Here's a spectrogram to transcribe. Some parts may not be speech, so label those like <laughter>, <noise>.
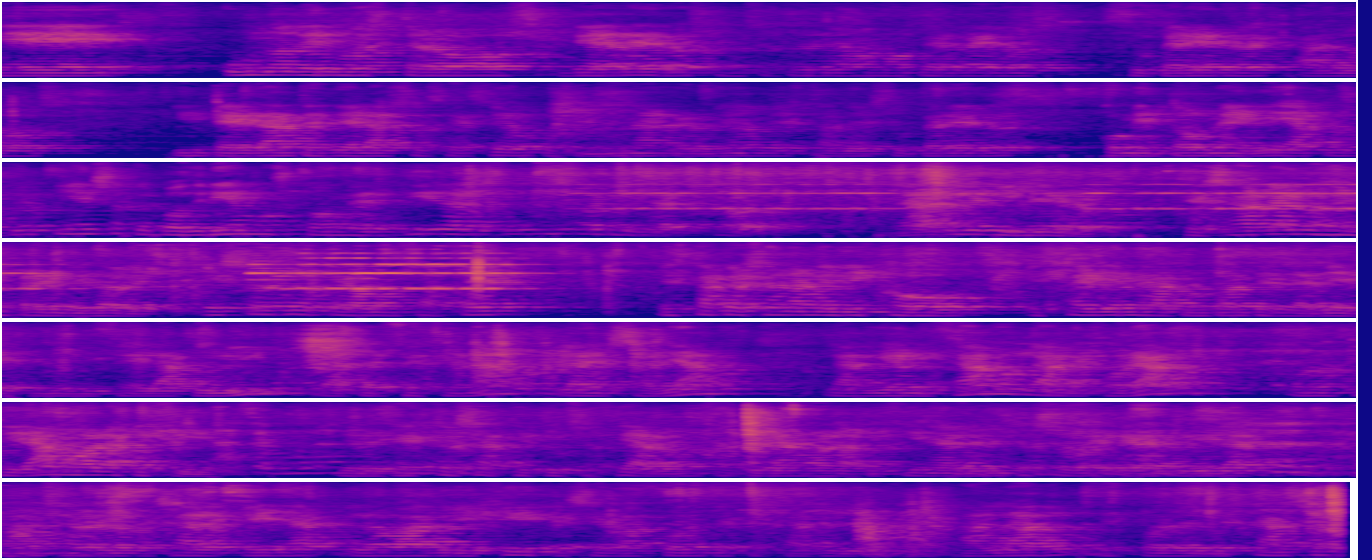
Eh, uno de nuestros guerreros, nosotros llamamos guerreros superhéroes a los integrantes de la asociación, pues en una reunión de esta de superhéroes, comentó una idea, pues yo pienso que podríamos convertir al público en inversor, darle dinero, que salgan los emprendedores. Eso es lo que vamos a hacer. Esta persona me dijo, esta idea me la contó antes de ayer, me dice, la pulimos, la perfeccionamos, la ensayamos, la guionizamos, la mejoramos o nos tiramos a la piscina. Yo dije, esto es actitud social, vamos a tirarnos a la piscina, el evento sobre creatividad, vamos a ver lo que sale. Ella lo va a dirigir, que se va Fuentes, que está aquí al lado, después del descanso,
